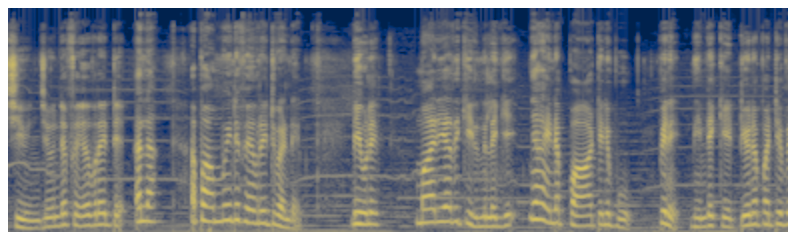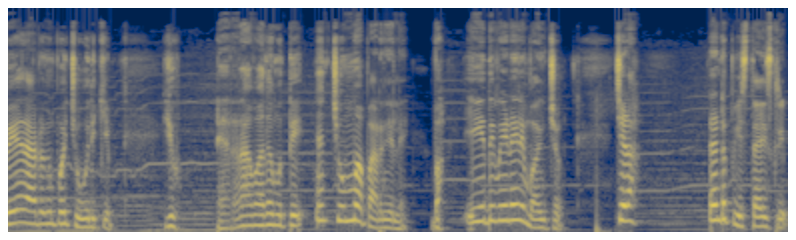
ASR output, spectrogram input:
ചിഞ്ചുവിന്റെ ഫേവറേറ്റ് അല്ല അപ്പം അമ്മുവിന്റെ ഫേവറേറ്റ് വേണ്ടേ? ഡിയുളി മര്യാദയ്ക്ക് ഇരുന്നില്ലെങ്കിൽ ഞാൻ എന്റെ പാട്ടിന് പോവും. പിന്നെ നിന്റെ കെട്ടിയവനെ പറ്റി വേറെ ആരോടും പോയി ചോദിക്കും. യു ടെററാവാതെ മുത്തേ ഞാൻ ചുമ്മാ പറഞ്ഞില്ലേ? വാ ഏത് വേണേലും വാങ്ങിച്ചോ. ചേടാ രണ്ട് പീസ് ഐസ്ക്രീം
